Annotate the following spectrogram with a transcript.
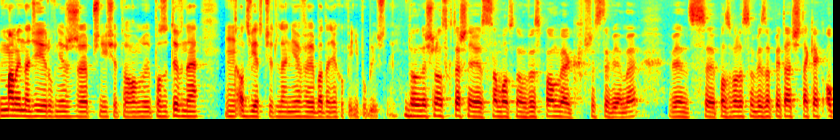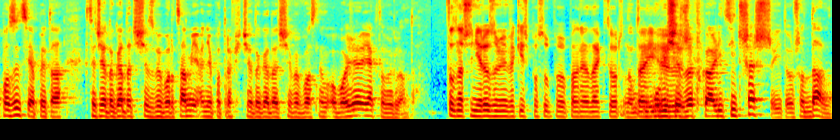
mamy nadzieję również, że przyniesie to pozytywne mm, odzwierciedlenie w badaniach opinii publicznej. Dolny Śląsk też nie jest samotną wyspą, jak wszyscy wiemy, więc e, pozwolę sobie zapytać, tak jak opozycja pyta, chcecie dogadać się z wyborcami, a nie potraficie dogadać się we własnym obozie? Jak to wygląda? To znaczy nie rozumiem, w jaki sposób pan redaktor No, tutaj... mówi e, się, że w koalicji trzeszczy i to już od dawna.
